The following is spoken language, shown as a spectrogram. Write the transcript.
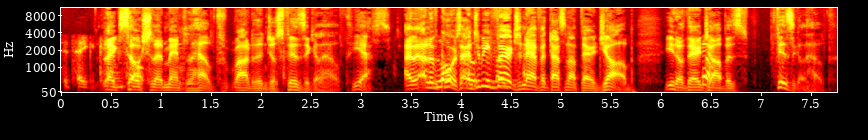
to take account Like of. social and mental health rather than just physical health, yes. And, and of Lot course, and to be fair to NPHET, that's not their job. You know, their No. job is physical health.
